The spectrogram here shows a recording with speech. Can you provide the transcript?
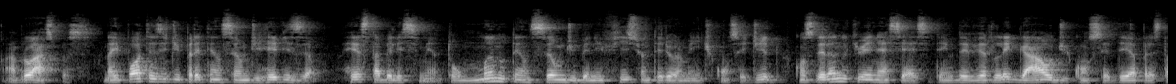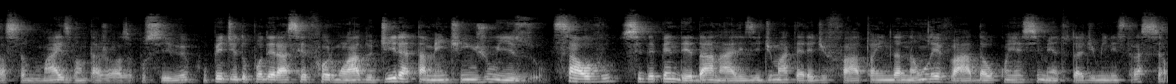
Abro aspas. Na hipótese de pretensão de revisão restabelecimento ou manutenção de benefício anteriormente concedido, considerando que o INSS tem o dever legal de conceder a prestação mais vantajosa possível, o pedido poderá ser formulado diretamente em juízo, salvo se depender da análise de matéria de fato ainda não levada ao conhecimento da administração,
